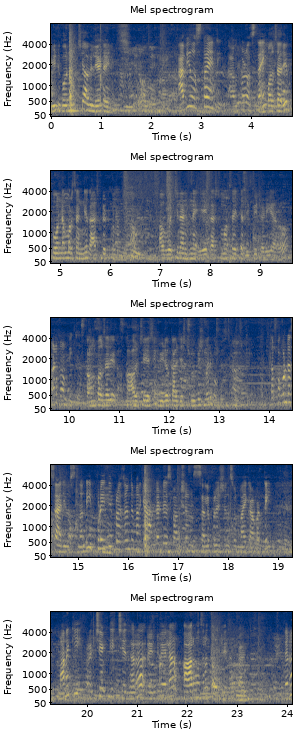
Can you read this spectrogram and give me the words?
వీటి గురించి అవి లేట్ అయినాయి. అవి వస్తాయండి. అవి కూడా వస్తాయి. కంపల్సరీ ఫోన్ నెంబర్స్ అన్ని రాసి పెట్టుకున్నాం మేము. అవి వచ్చిన వెంటనే ఏ కస్టమర్స్ అయితే రిపీట్ అడిగారో కంపల్సరీ కాల్ చేసి వీడియో కాల్ చేసి చూపించి మరి పంపిస్తాం తప్పకుండా శారీ వస్తుందండి. ఇప్పుడైతే ప్రజెంట్ మనకి హండ్రెడ్ డేస్ ఫంక్షన్స్ సెలబ్రేషన్స్ ఉన్నాయి కాబట్టి మనకి ప్రత్యేకంగా ఇచ్చే ధర రెండు వేల ఆరు వందల తొంభై రూపాయలు. అంతేనా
